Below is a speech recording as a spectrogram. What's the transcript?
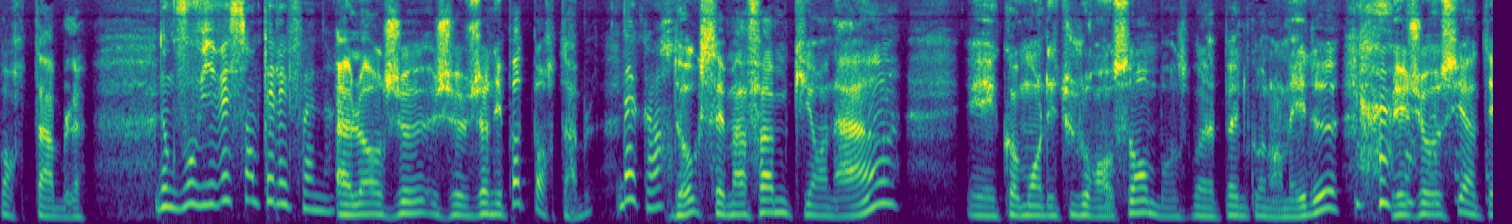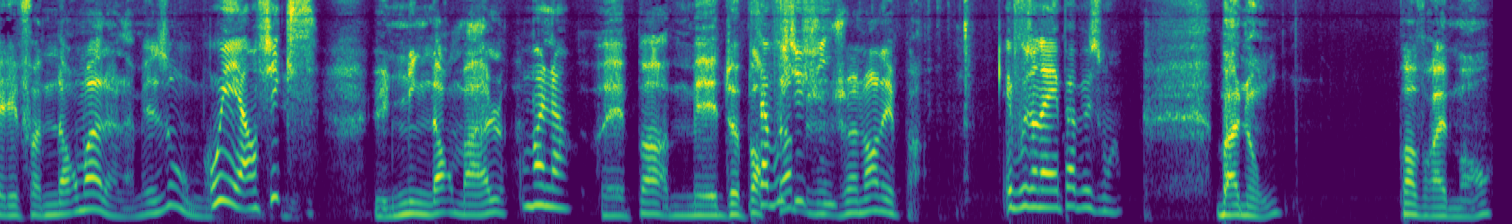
portable. Donc vous vivez sans téléphone? Alors, je, je, je n'ai pas de portable. D'accord. Donc c'est ma femme qui en a un. Et comme on est toujours ensemble, bon, c'est pas la peine qu'on en ait deux. Mais j'ai aussi un téléphone normal à la maison. Bon, Oui, un fixe. Une ligne normale. Voilà. Mais, pas, mais de portable, je, je n'en ai pas. Et vous en avez pas besoin. Bah non. Pas vraiment.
